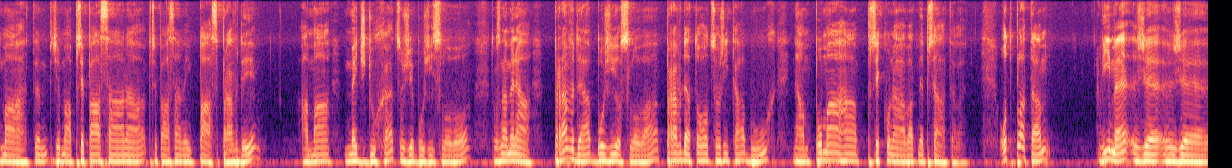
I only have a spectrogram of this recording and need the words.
má, ten, že má přepásána, přepásaný pás pravdy, a má meč ducha, což je boží slovo. To znamená, pravda božího slova, pravda toho, co říká Bůh, nám pomáhá překonávat nepřátele. Odplata víme, že, že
